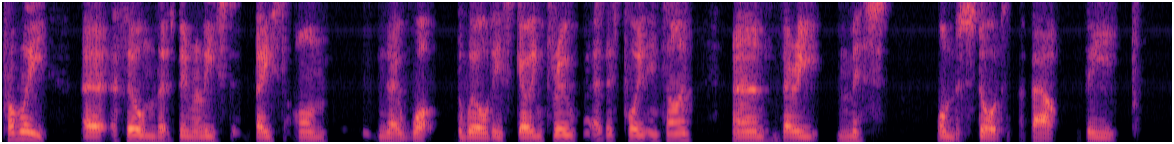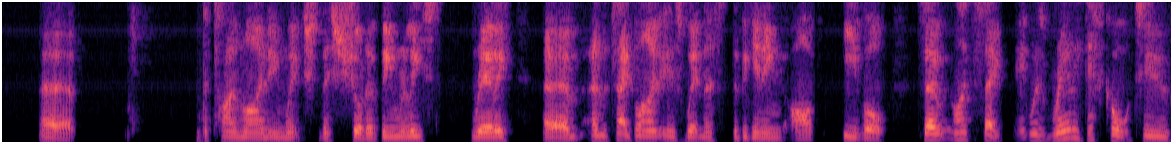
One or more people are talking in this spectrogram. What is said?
probably a, a film that's been released based on, you know, what the world is going through at this point in time and very misunderstood about the uh, the timeline in which this should have been released, really. Um, and the tagline is Witness the beginning of evil. So, like I say, it was really difficult to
